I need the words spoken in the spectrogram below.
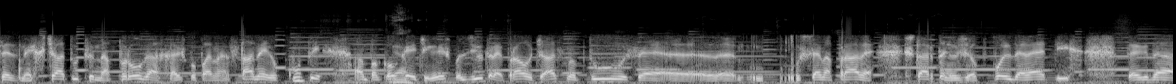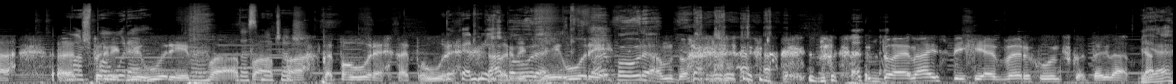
se zmehča tudi na progah, kaj pa, pa nastanejo kupi, ampak ok, Ja. če greš pa zjutraj pravočasno, tu se eh, vse naprave štartajo že ob pol devetih, tako da pol prvi dve uri, pa, pa, smučaš. pa, kaj pa ure, kaj pa ure. Kaj pa ure? Kaj pa ure? tam do, do, do 11 je vrhunsko. tako da, Ja. Ja.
